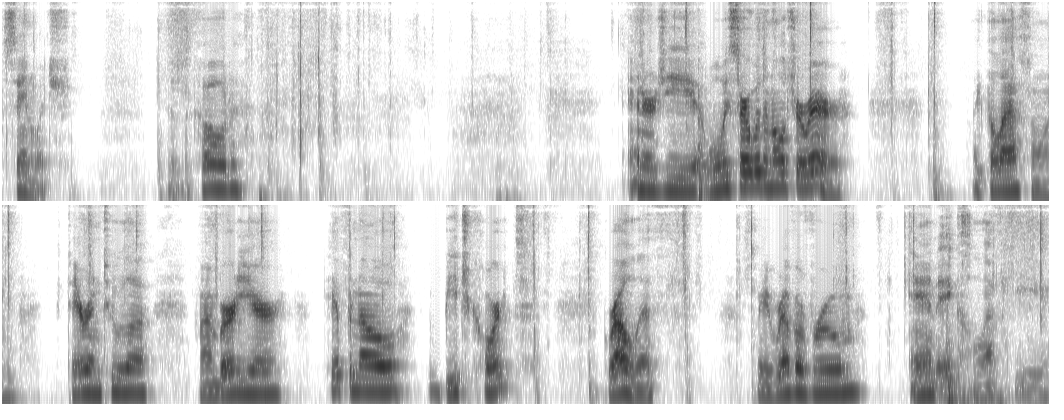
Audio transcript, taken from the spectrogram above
Sandwich. There's the code. Energy. Well, we start with an ultra rare. Like the last one. Tarountula, Bombirdier, Hypno, Beach Court, Growlithe, a Revavroom, and a Klefki.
